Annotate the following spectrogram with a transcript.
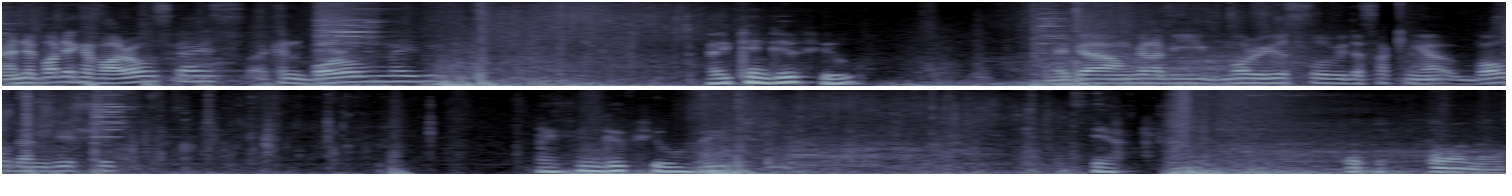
Anybody have arrows, guys? I can borrow, maybe? I can give you. Maybe I'm gonna be more useful with the fucking uh, bow than this shit. I can give you. Wait. Yeah. Okay, come on now.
